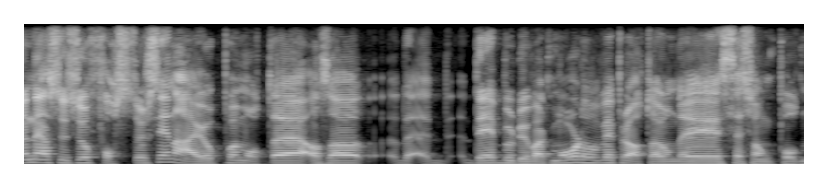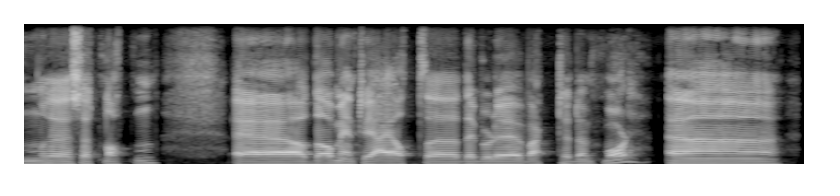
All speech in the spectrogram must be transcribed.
men jeg syns jo Foster sin er jo på en måte altså, det, det, burde jo vært mål, vi prata jo om det i sesongpodden 17-18. Eh, eh, da mente jeg at eh, det burde vært dømt mål. Eh,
